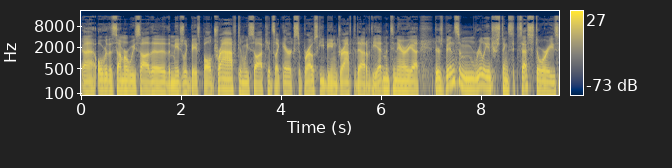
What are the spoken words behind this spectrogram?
uh, over the summer, we saw the, the Major League Baseball draft, and we saw kids like Erik Sabrowski being drafted out of the Edmonton area. There's been some really interesting success stories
